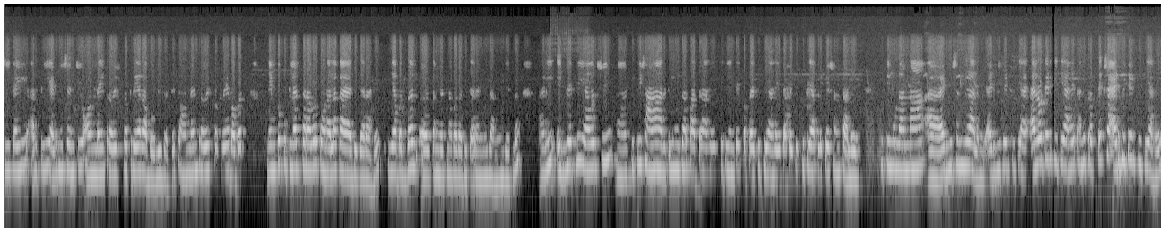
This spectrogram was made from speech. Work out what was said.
जी काही आर टी ऍडमिशनची ऑनलाईन प्रवेश प्रक्रिया राबवली जाते. त्या ऑनलाईन प्रवेश प्रक्रियेबाबत नेमकं कुठल्या स्तरावर कोणाला काय अधिकार आहेत याबद्दल संघटना पदाधिकाऱ्यांनी जाणून घेतलं. आणि एक्झॅक्टली यावर्षी किती शाळा आरटी नुसार पात्र आहेत किती इंटेक कपॅसिटी आहे त्यापैकी किती ऍप्लिकेशन आले किती मुलांना ऍडमिशन मिळालं म्हणजे ऍडमिटेड किती आहे अलॉटेड किती आहेत आणि प्रत्यक्ष ऍडमिटेड किती आहेत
